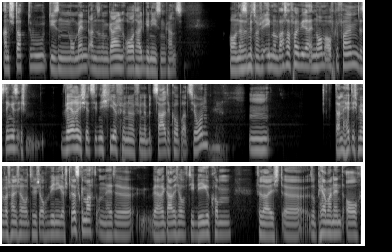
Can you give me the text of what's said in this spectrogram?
anstatt du diesen Moment an so einem geilen Ort halt genießen kannst. Und das ist mir zum Beispiel eben am Wasserfall wieder enorm aufgefallen. Das Ding ist, ich wäre ich jetzt nicht hier für eine, für eine bezahlte Kooperation, mm, dann hätte ich mir wahrscheinlich natürlich auch weniger Stress gemacht und hätte, wäre gar nicht auf die Idee gekommen, vielleicht äh, so permanent auch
